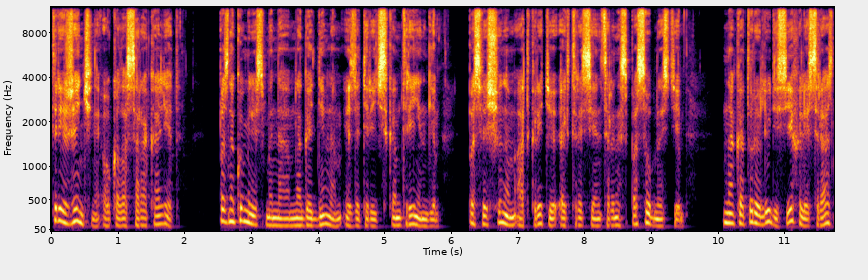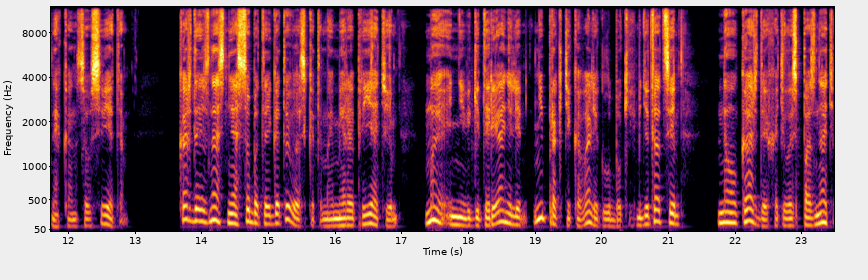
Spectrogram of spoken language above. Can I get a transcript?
три женщины около 40 лет. Познакомились мы на многодневном эзотерическом тренинге – посвященном открытию экстрасенсорных способностей, на который люди съехались с разных концов света. Каждая из нас не особо-то и готовилась к этому мероприятию. Мы не вегетарианили, не практиковали глубоких медитаций, но каждая хотелось познать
